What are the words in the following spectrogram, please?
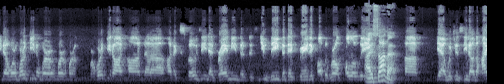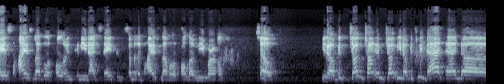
you know we're working we're we're, we're we're working on on uh, on exposing and branding There's this new league that they've created called the World Polo League. I saw that. Um, yeah, which is you know the highest the highest level of polo in, in the United States and some of the highest level of polo in the world. So you know, but jug, jug, you know, between that and uh,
